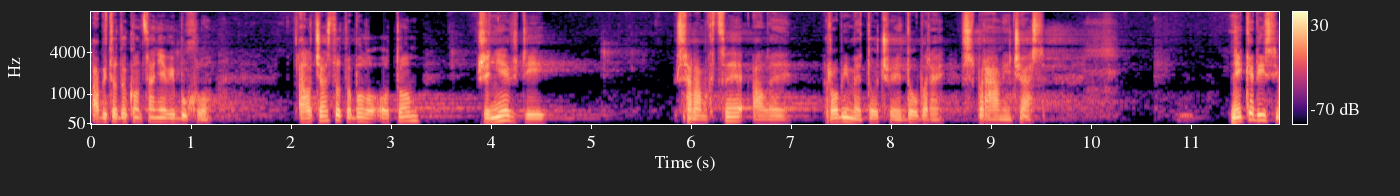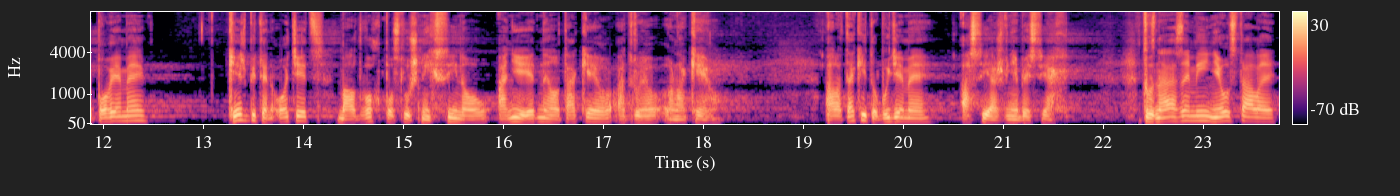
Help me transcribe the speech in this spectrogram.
aby to dokonca nevybuchlo. Ale často to bolo o tom, že nevždy sa nám chce, ale robíme to, čo je dobre, správny čas. Niekedy si povieme, keď by ten otec mal dvoch poslušných synov a nie jedného takého a druhého onakého. Ale takýto budeme asi až v nebesiach. Tu na zemi neustále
